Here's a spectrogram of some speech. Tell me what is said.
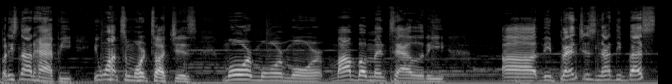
But he's not happy. He wants some more touches. More, more, more. Mamba mentality. Uh, the bench is not the best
